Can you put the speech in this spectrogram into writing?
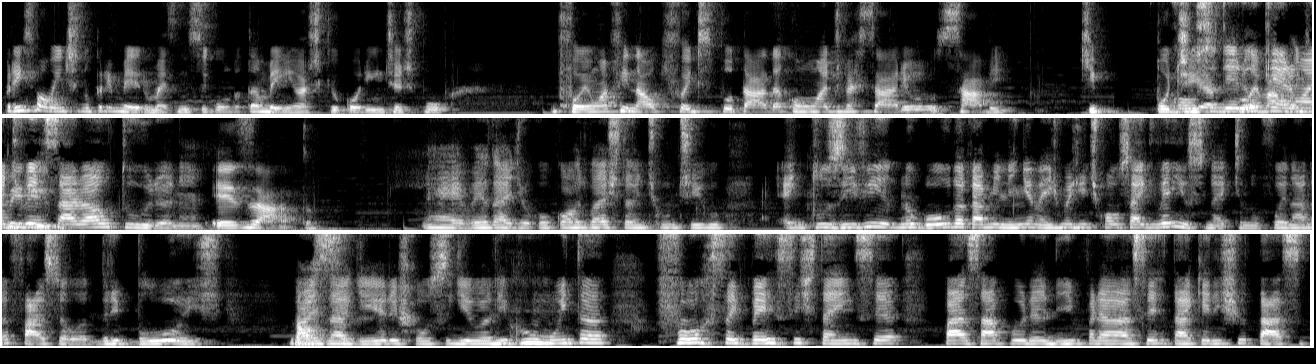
principalmente no primeiro, mas no segundo também, eu acho que o Corinthians, tipo, foi uma final que foi disputada com um adversário, sabe? Que podia Considerou que era um muito perigo. adversário à altura, né? Exato. É verdade, eu concordo bastante contigo. É, inclusive, no gol da Camilinha mesmo, a gente consegue ver isso, né? Que não foi nada fácil. Ela driblou as, as zagueiras, conseguiu ali com muita força e persistência passar por ali para acertar aquele chutaço.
